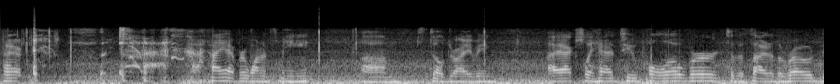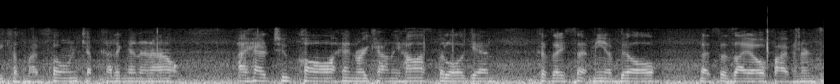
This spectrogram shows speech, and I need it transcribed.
Hi, everyone, it's me. Um, still driving. I actually had to pull over to the side of the road because my phone kept cutting in and out. I had to call Henry County Hospital again because they sent me a bill that says I owe $561.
